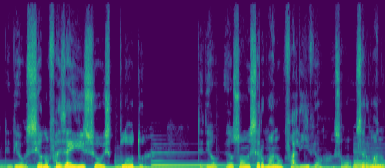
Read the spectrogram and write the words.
entendeu? Se eu não fizer isso, eu explodo, entendeu? Eu sou um ser humano falível, eu sou um ser humano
